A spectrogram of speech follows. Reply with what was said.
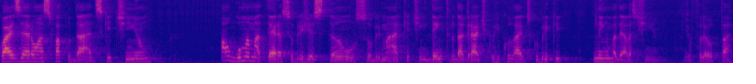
quais eram as faculdades que tinham alguma matéria sobre gestão ou sobre marketing dentro da grade curricular e descobri que nenhuma delas tinha. Eu falei, opa,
